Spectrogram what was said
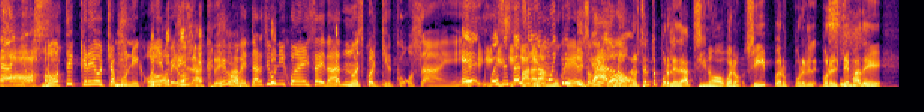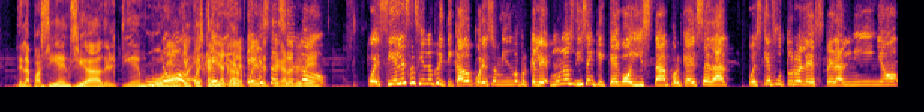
años. No te creo, Chamonix. Oye, no pero te la creo. aventarse un hijo a esa edad no es cualquier cosa, ¿eh? Eh, pues y- y- está para siendo muy mujer, criticado. No, no es tanto por la edad, sino, bueno, sí, pero por el, por el Sí. tema de, de la paciencia, del tiempo, No, ¿no? él- calidad que le puedes entregar al siendo- bebé. Pues sí, él está siendo criticado por eso mismo, porque le, unos dicen que qué egoísta, porque a esa edad, pues qué futuro le espera al niño,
